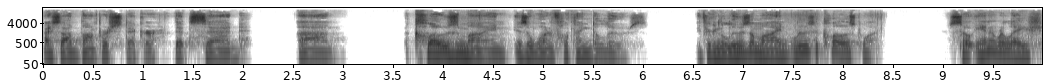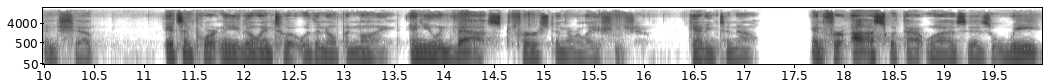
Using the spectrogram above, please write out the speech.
I saw a bumper sticker that said, um, "A closed mind is a wonderful thing to lose. If you're going to lose a mind, lose a closed one." So, in a relationship, it's important that you go into it with an open mind and you invest first in the relationship, getting to know. And for us, what that was is we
